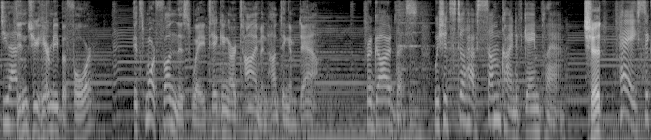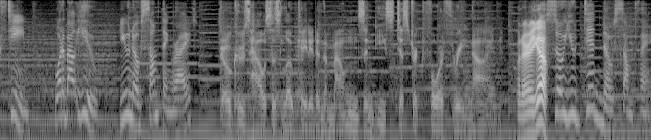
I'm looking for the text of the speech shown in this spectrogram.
Do you have? Didn't you hear me before? It's more fun this way, taking our time and hunting him down. Regardless, we should still have some kind of game plan. Should. Hey, 16. What about you? You know something, right? Goku's house is located in the mountains in East District 439. Well, there you go. So you did know something.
